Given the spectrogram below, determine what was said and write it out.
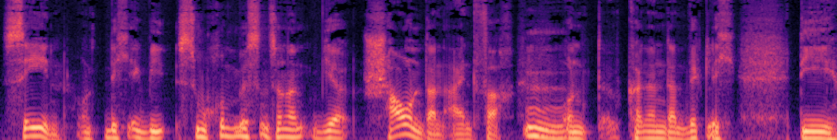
sehen und nicht irgendwie suchen müssen, sondern wir schauen dann einfach mhm. und können dann wirklich die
